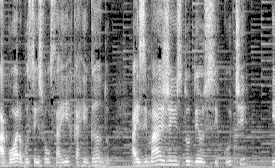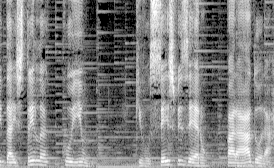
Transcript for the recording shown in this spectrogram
Agora vocês vão sair carregando as imagens do deus Sikute e da estrela Kuium que vocês fizeram para adorar.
